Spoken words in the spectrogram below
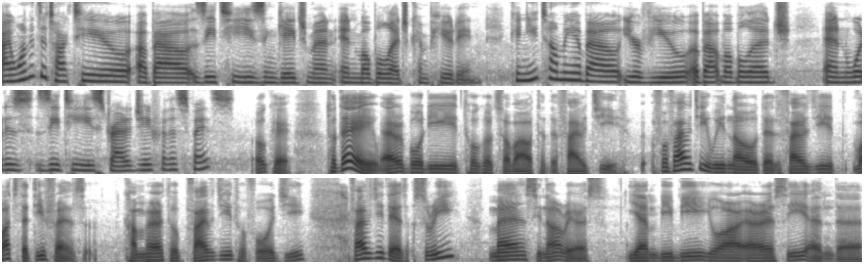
I wanted to talk to you about ZTE's engagement in mobile edge computing. Can you tell me about your view about mobile edge and what is ZTE's strategy for this space? Okay. Today, everybody talks about the 5G. For 5G, we know that 5G, what's the difference compared to 5G to 4G? 5G, there's three main scenarios. EMBB, URLC, and uh,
